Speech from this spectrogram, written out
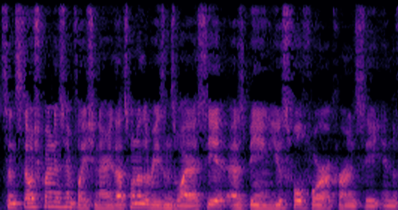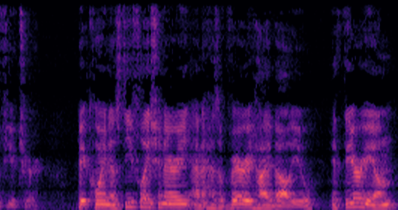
Since Dogecoin is inflationary, that's one of the reasons why I see it as being useful for a currency in the future. Bitcoin is deflationary and it has a very high value. Ethereum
